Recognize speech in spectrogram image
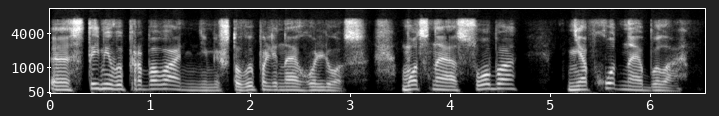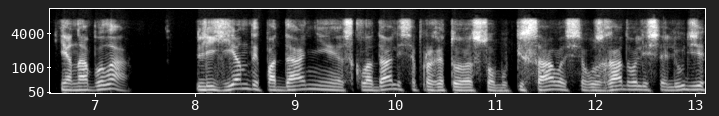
Э, з тымі выпрабаваннямі, што выпалі на яго лёс. Моцная асоба неабходная была. Яна была легенды паданні складаліся про гэтую асобу пісалася узгадваліся людзі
